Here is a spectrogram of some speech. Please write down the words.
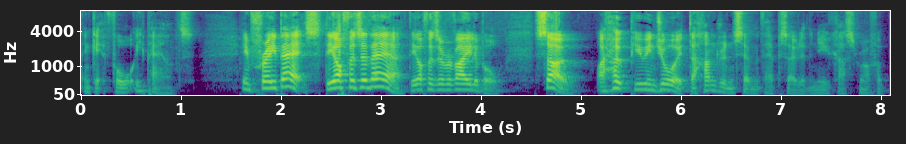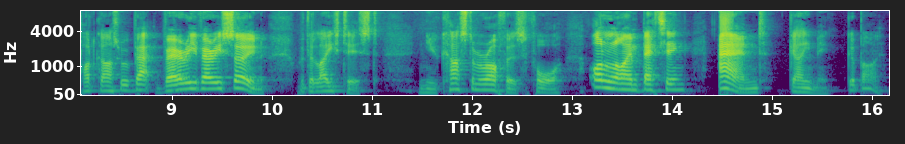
and get £40 in free bets. The offers are there, the offers are available. So, I hope you enjoyed the 107th episode of the New Customer Offer podcast. We'll be back very, very soon with the latest new customer offers for online betting and gaming. Goodbye.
